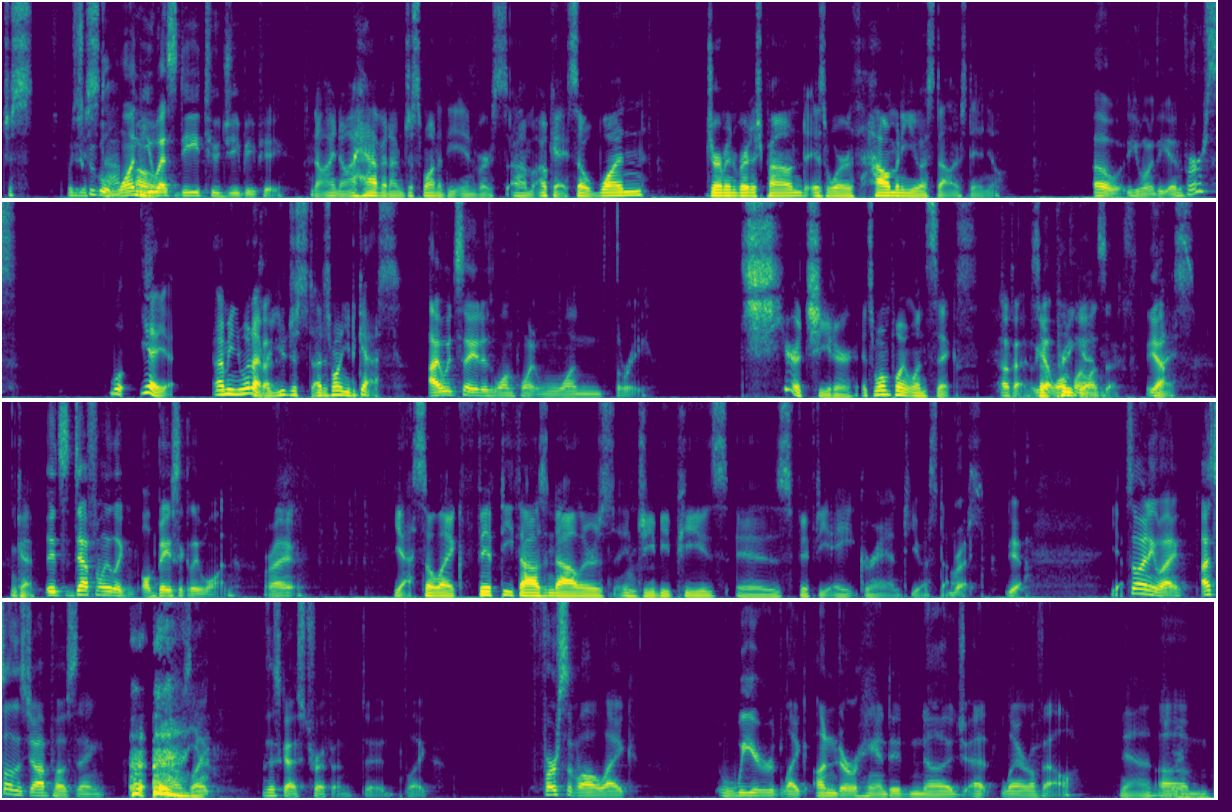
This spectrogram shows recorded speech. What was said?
Just would Just you Google stop? one Oh, USD to GBP. No, I know I have it. I'm just wanted the inverse. Um, okay, so one German British pound is worth how many U.S. dollars, Daniel? Oh, you want the inverse? Well, yeah, yeah. I mean, whatever. Okay. You just. I just want you to guess. I would say it is one point one three. You're a cheater. It's 1.16. Okay, So yeah, one pretty point good. one six. Yeah, Nice. Okay. it's definitely like basically one, right? Yeah, so like fifty thousand dollars in GBPs is fifty eight grand US dollars. Right. Yeah. Yep. So anyway, I saw this job posting. and I was like, this guy's tripping, dude. Like, first of all, like, weird, like, underhanded nudge at Laravel. Yeah. that's weird. Um,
